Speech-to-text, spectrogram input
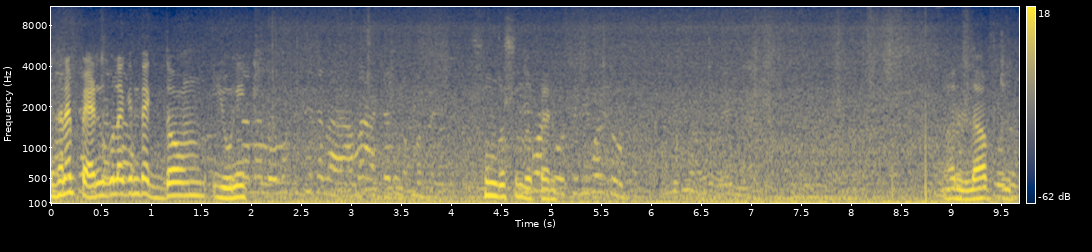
এখানে কিন্তু একদম ইউনিক সুন্দর সুন্দর প্যান্ট it.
